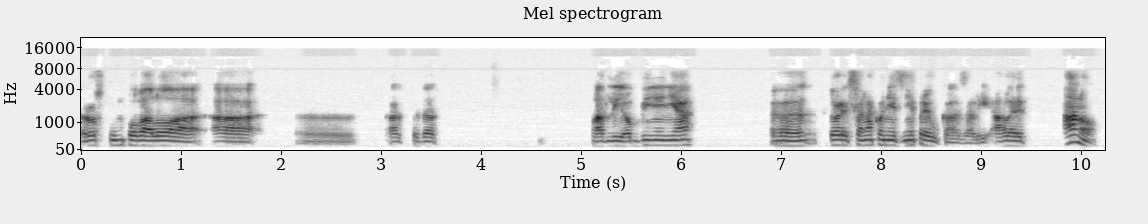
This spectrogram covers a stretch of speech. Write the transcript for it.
rozpumpovalo a, a, a teda padli obvinenia, ktoré sa nakoniec nepreukázali. Ale áno,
